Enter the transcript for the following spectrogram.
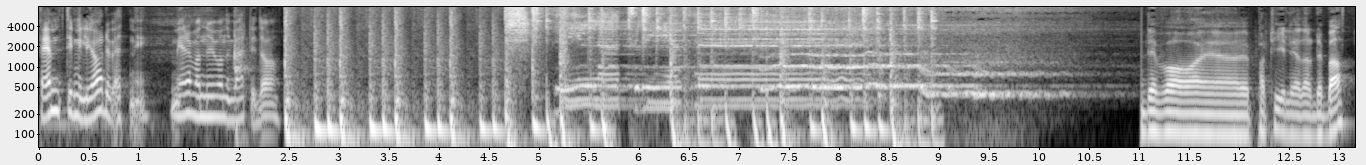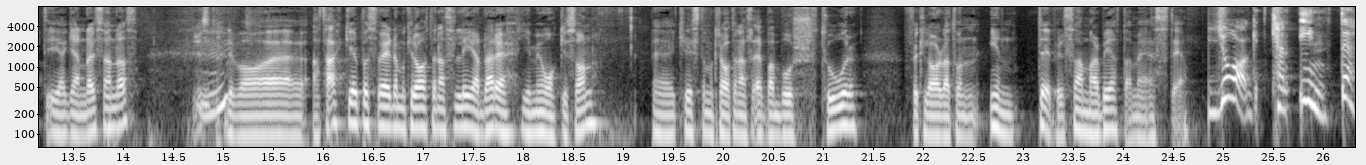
50 miljarder vet ni, mer än vad Nuon är värt idag. Det var eh, partiledardebatt i Agenda i söndags. Det var eh, attacker på Sverigedemokraternas ledare Jimmy Åkesson. Eh, Kristdemokraternas Ebba Busch Thor förklarade att hon inte vill samarbeta med SD. Jag kan inte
